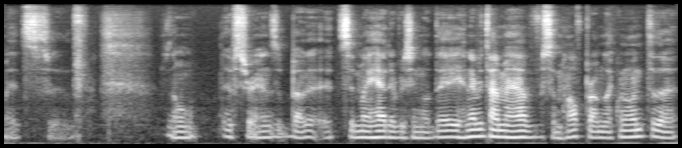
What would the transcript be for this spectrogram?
It's uh, there's no ifs or ands about it. It's in my head every single day, and every time I have some health problems, like when I went to the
